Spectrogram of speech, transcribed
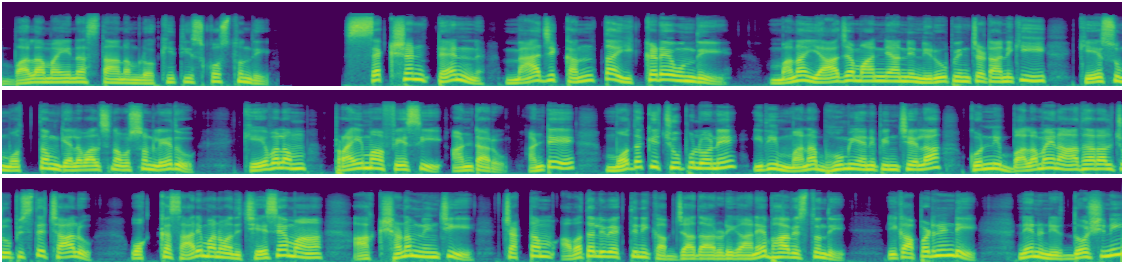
బలమైన స్థానంలోకి తీసుకొస్తుంది. సెక్షన్ టెన్ మ్యాజిక్ అంతా ఇక్కడే ఉంది. మన యాజమాన్యాన్ని నిరూపించటానికి కేసు మొత్తం గెలవాల్సిన అవసరం లేదు. కేవలం ప్రైమా ఫేసి అంటారు. అంటే మొదటి చూపులోనే ఇది మన భూమి అనిపించేలా కొన్ని బలమైన ఆధారాలు చూపిస్తే చాలు. ఒక్కసారి మనం అది చేశామా ఆ క్షణం నుంచి చట్టం అవతలి వ్యక్తిని కబ్జాదారుడిగానే భావిస్తుంది. ఇక అప్పటి నుండి నేను నిర్దోషిని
